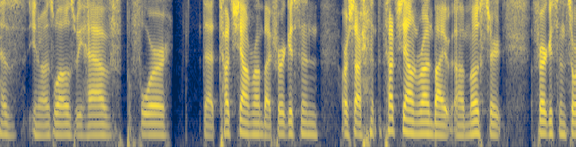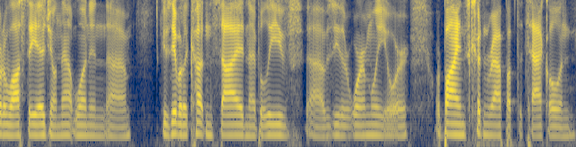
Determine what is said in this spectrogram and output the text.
as you know as well as we have before that touchdown run by Ferguson, or sorry, the touchdown run by uh, Mostert. Ferguson sort of lost the edge on that one, and uh, he was able to cut inside. And I believe uh, it was either Wormley or or Bynes couldn't wrap up the tackle, and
